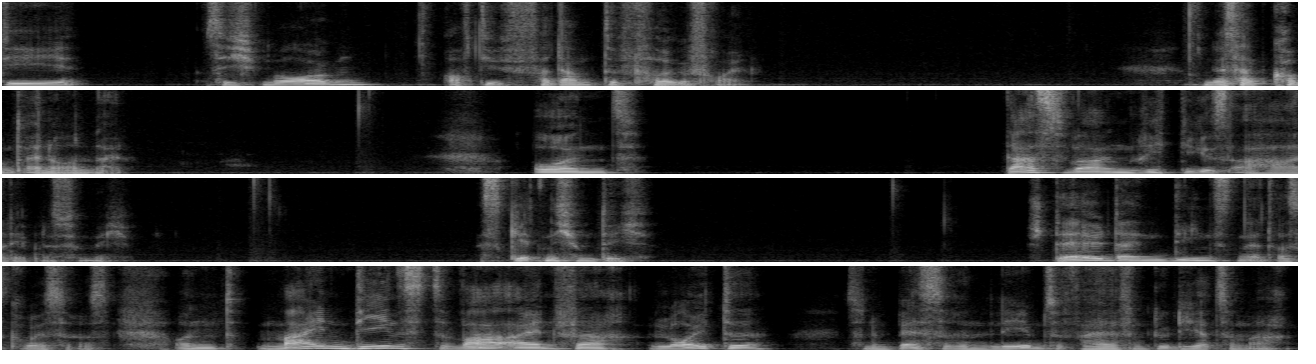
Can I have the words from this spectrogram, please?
die sich morgen auf die verdammte Folge freuen. Und deshalb kommt eine online. Und das war ein richtiges Aha-Erlebnis für mich. Es geht nicht um dich. Stell deinen Dienst in etwas Größeres. Und mein Dienst war einfach, Leute zu einem besseren Leben zu verhelfen, glücklicher zu machen.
